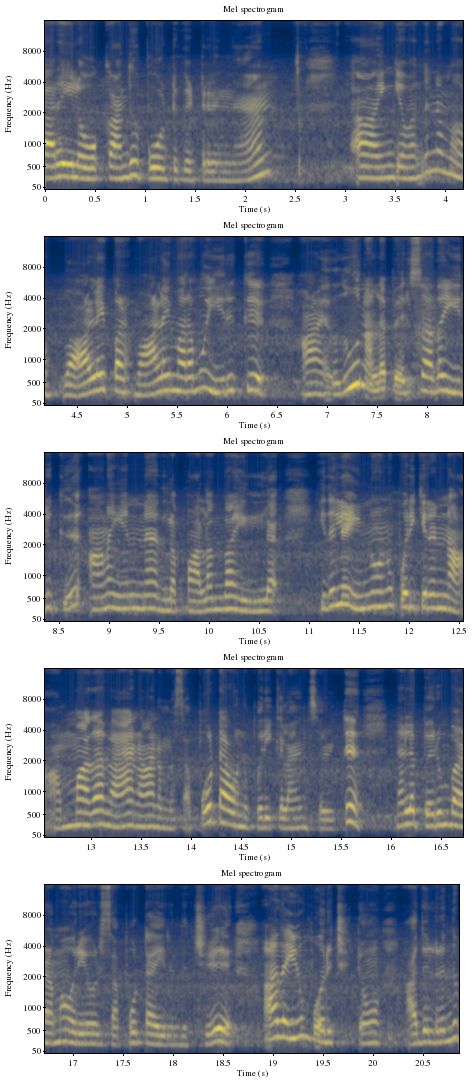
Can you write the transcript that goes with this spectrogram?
தரையில் உட்காந்து போட்டுக்கிட்டு இருந்தேன். இங்கே வந்து நம்ம வாழைப்பழம் வாழை மரமும் இருக்குது அதுவும் நல்லா பெருசாக தான் இருக்குது ஆனால் என்ன அதில் பழம்தான் இல்லை. இதில் இன்னொன்று பொறிக்கிறேன்னா அம்மா தான் வேணாம் நம்ம சப்போட்டா ஒன்று பொறிக்கலாம்னு சொல்லிட்டு நல்ல பெரும்பழமாக ஒரே ஒரு சப்போட்டா இருந்துச்சு. அதையும் பொறிச்சிட்டோம். அதிலிருந்து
